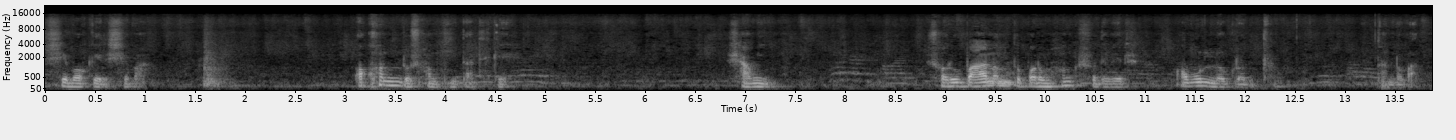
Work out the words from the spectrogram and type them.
সেবকের সেবা। অখণ্ড সংহিতা থেকে স্বামী স্বরূপানন্দ পরমহংসদেবের অমূল্য গ্রন্থ। ধন্যবাদ।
